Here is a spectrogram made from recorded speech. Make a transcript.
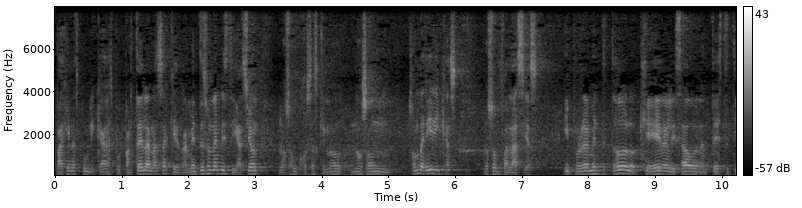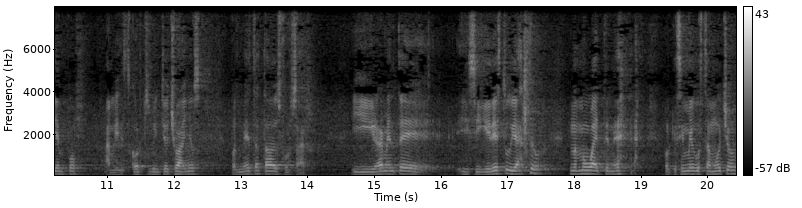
páginas publicadas por parte de la NASA, que realmente es una investigación, no son cosas que no, no son, son verídicas, no son falacias. Y probablemente todo lo que he realizado durante este tiempo, a mis cortos 28 años, pues me he tratado de esforzar. Y realmente, y seguiré estudiando, no me voy a detener, porque sí me gusta mucho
